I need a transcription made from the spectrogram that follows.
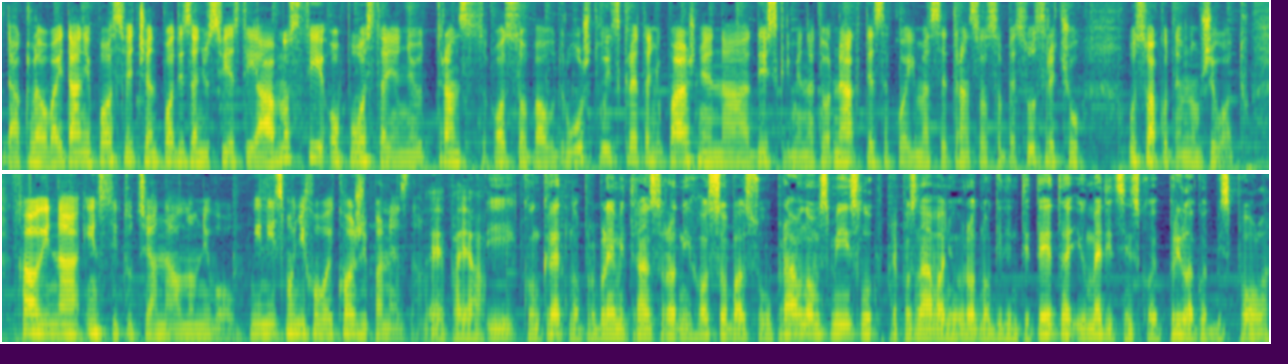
Dakle, ovaj dan je posvećen podizanju svijesti javnosti o postajanju trans osoba u društvu i skretanju pažnje na diskriminatorne akte sa kojima se trans osobe susreću u svakodnevnom životu, kao i na institucionalnom nivou. Mi nismo u njihovoj koži pa ne znamo. E, pa ja. I konkretno, problemi transrodnih osoba su u pravnom smislu, prepoznavanju rodnog identiteta i u medicinskoj prilagodbi spola,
